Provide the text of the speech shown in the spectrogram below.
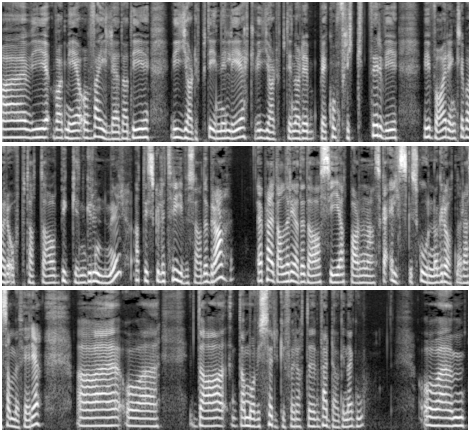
eh, vi var med og veileda de, vi hjalp de inn i lek, vi hjalp de når det ble konflikter. Vi, vi var egentlig bare opptatt av å bygge en grunnmur, at de skulle trives og ha det bra. Jeg pleide allerede da å si at barna skal elske skolen og gråte når det er sommerferie. Og, og da, da, må vi sørge for at hverdagen er god. Og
